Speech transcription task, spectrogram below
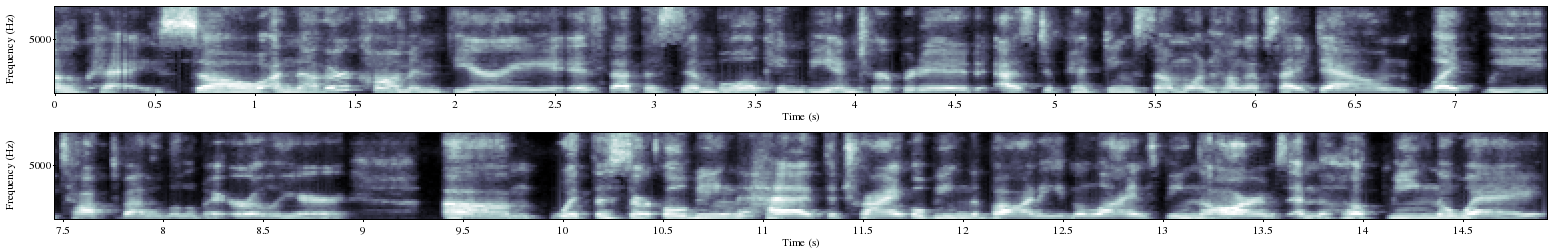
Okay, so another common theory is that the symbol can be interpreted as depicting someone hung upside down, like we talked about a little bit earlier, um, with the circle being the head, the triangle being the body, the lines being the arms, and the hook being the way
